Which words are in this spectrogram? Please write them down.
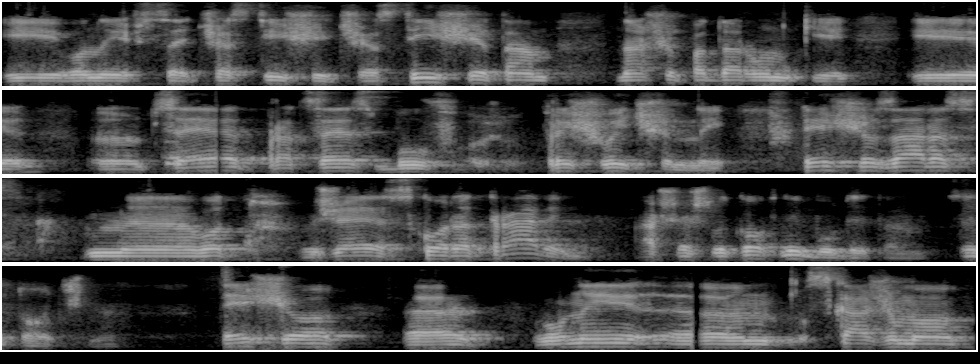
і вони все частіше частіше там наші подарунки, і е, це процес був пришвидшений. Те, що зараз е, от вже скоро травень, а шашликов не буде там, це точно. Те, що вони, е, скажімо,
